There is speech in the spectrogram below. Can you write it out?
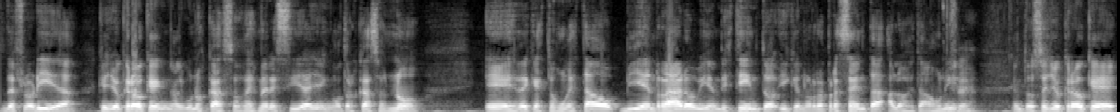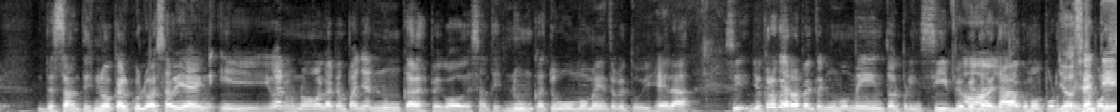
de Florida, que yo creo que en algunos casos es merecida y en otros casos no, es de que esto es un estado bien raro, bien distinto y que no representa a los Estados Unidos. Sí. Entonces yo creo que DeSantis no calculó esa bien y, y bueno, no, la campaña nunca despegó. DeSantis nunca tuvo un momento que tú dijeras, sí, yo creo que de repente en un momento al principio No, que te yo- estaba como por 30%, yo sentí,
